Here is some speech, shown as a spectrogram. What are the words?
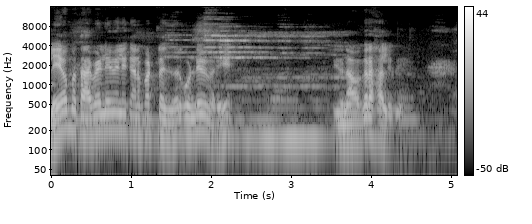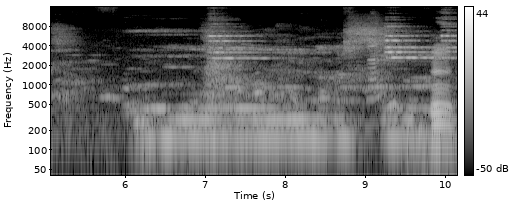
లేవమ్మా తాబేళ్ళు ఏమీ కనపట్లేదు ఇదివరకు ఉండేవి మరి. नवग्रहाले Mm-hmm.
